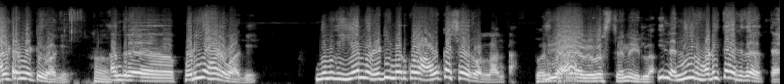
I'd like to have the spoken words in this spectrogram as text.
ಆಲ್ಟರ್ನೇಟಿವ್ ಆಗಿ ಅಂದ್ರೆ ಪರಿಹಾರವಾಗಿ ನಿಮಗೆ ಏನು ರೆಡಿ ಮಾಡ್ಕೊಳ್ಳೋ ಅವಕಾಶ ಇರೋಲ್ಲ ಅಂತ. ಪರ್ಯಾಯ ವ್ಯವಸ್ಥೆನೇ ಇಲ್ಲ. ಇಲ್ಲ ನೀರು ಹೊಡಿತಾ ಇರುತ್ತೆ.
